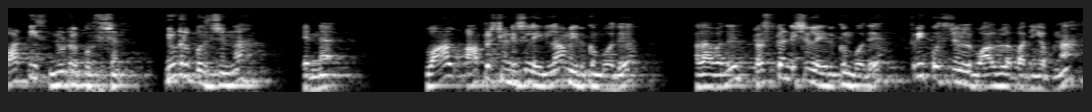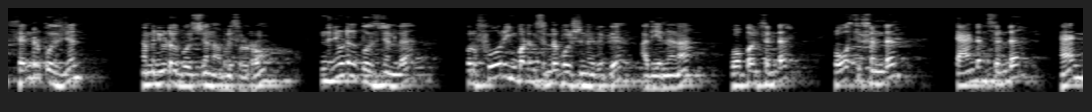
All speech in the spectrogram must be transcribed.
What is neutral position neutral பொசிஷன்னா என்ன? வால் ஆப்ரேஷன் கண்டிஷன்ல இல்லாம இருக்கும்போது அதாவது ரெஸ்ட் கண்டிஷன்ல இருக்கும்போது த்ரீ பொசிஷனல் வால்வ்ல பாத்தீங்க அப்படின்னா சென்டர் பொசிஷன் நம்ம நியூட்ரல் பொசிஷன் அப்படி சொல்றோம். இந்த நியூட்ரல் பொசிஷன்ல ஒரு ஃபோர் இம்பார்ட்டன்ட் சென்டர் பொசிஷன் இருக்கு. அது என்னன்னா open center close center tandem center and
